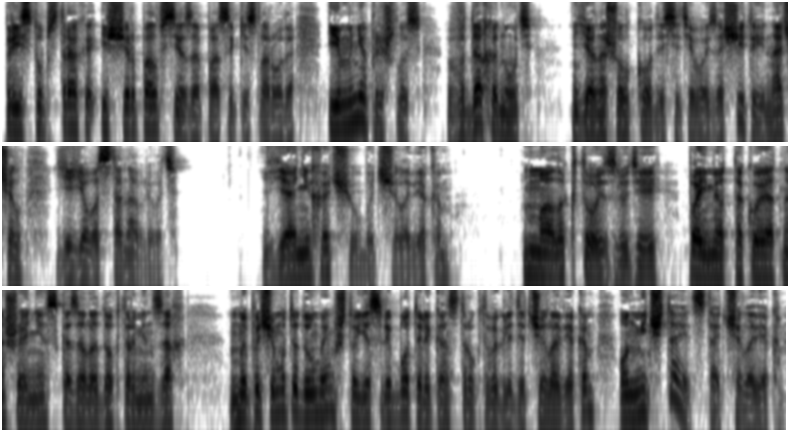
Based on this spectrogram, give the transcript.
Приступ страха исчерпал все запасы кислорода, и мне пришлось вдохнуть. Я нашел коды сетевой защиты и начал ее восстанавливать. Я не хочу быть человеком. Мало кто из людей поймет такое отношение, сказала доктор Минзах. Мы почему-то думаем, что если бот или конструкт выглядит человеком, он мечтает стать человеком.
